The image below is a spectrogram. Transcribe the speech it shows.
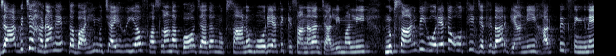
ਪੰਜਾਬ ਵਿੱਚ ਹੜ੍ਹਾਂ ਨੇ ਤਬਾਹੀ ਮਚਾਈ ਹੋਈ ਆ। ਫਸਲਾਂ ਦਾ ਬਹੁਤ ਜ਼ਿਆਦਾ ਨੁਕਸਾਨ ਹੋ ਰਿਹਾ ਤੇ ਕਿਸਾਨਾਂ ਦਾ ਜਾਲੀ ਮਾਲੀ ਨੁਕਸਾਨ ਵੀ ਹੋ ਰਿਹਾ ਤਾਂ ਉੱਥੇ ਜਥੇਦਾਰ ਗਿਆਨੀ ਹਰਪ੍ਰੀਤ ਸਿੰਘ ਨੇ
